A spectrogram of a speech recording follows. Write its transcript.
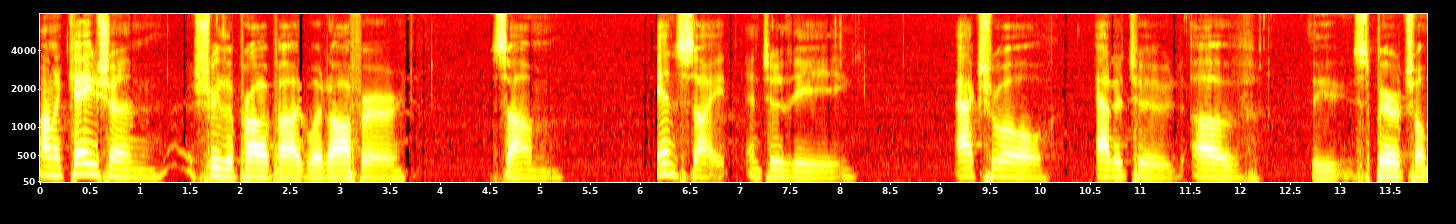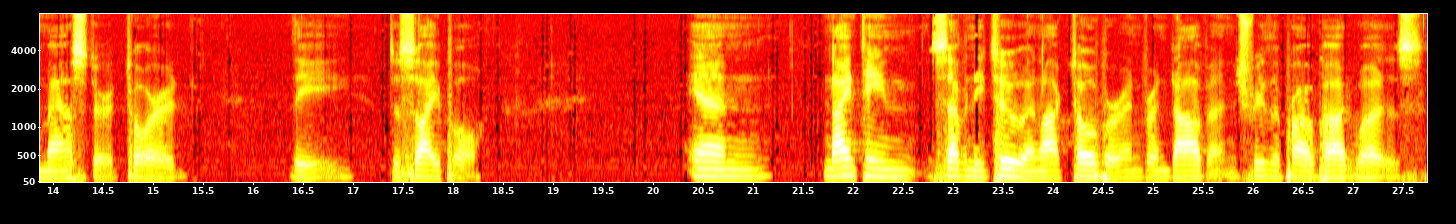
on occasion, Srila Prabhupada would offer some insight into the actual attitude of the spiritual master toward the disciple. In 1972, in October, in Vrindavan, Srila Prabhupada was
